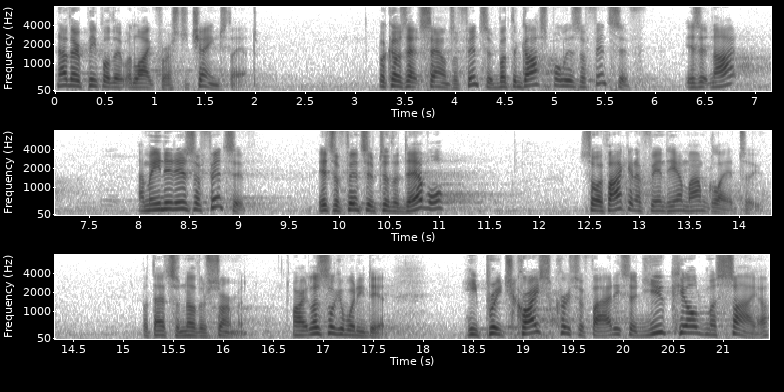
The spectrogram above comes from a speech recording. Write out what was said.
Now, there are people that would like for us to change that because that sounds offensive, but the gospel is offensive, is it not? I mean, it is offensive. It's offensive to the devil. So if I can offend him, I'm glad to. But that's another sermon. All right, let's look at what he did. He preached Christ crucified. He said, You killed Messiah.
